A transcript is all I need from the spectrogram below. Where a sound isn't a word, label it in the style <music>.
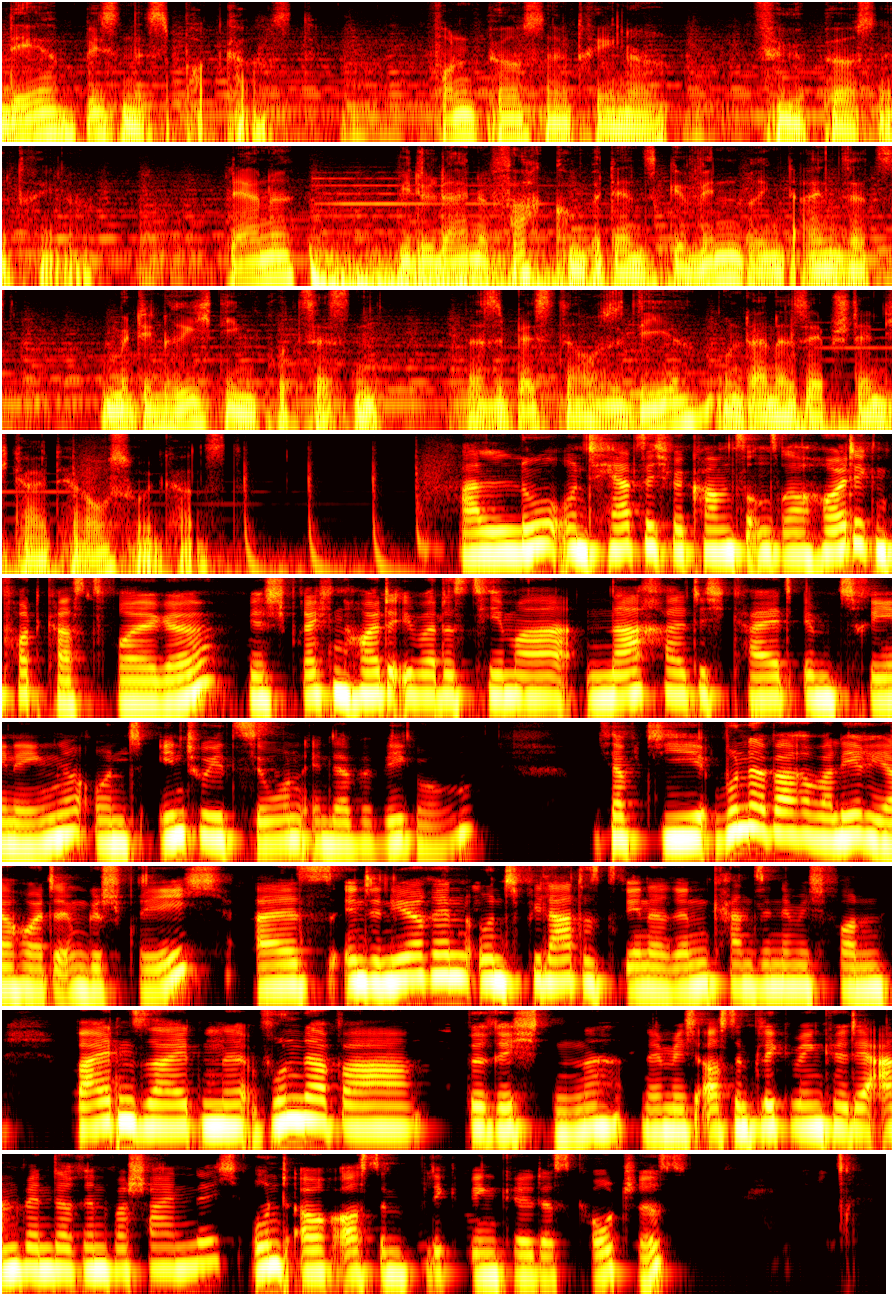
der Business Podcast von Personal Trainer für Personal Trainer. Lerne, wie du deine Fachkompetenz gewinnbringend einsetzt und mit den richtigen Prozessen das Beste aus dir und deiner Selbstständigkeit herausholen kannst. Hallo und herzlich willkommen zu unserer heutigen Podcast-Folge. Wir sprechen heute über das Thema Nachhaltigkeit im Training und Intuition in der Bewegung. Ich habe die wunderbare Valeria heute im Gespräch. Als Ingenieurin und Pilates-Trainerin kann sie nämlich von beiden Seiten wunderbar berichten, nämlich aus dem Blickwinkel der Anwenderin wahrscheinlich und auch aus dem Blickwinkel des Coaches.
